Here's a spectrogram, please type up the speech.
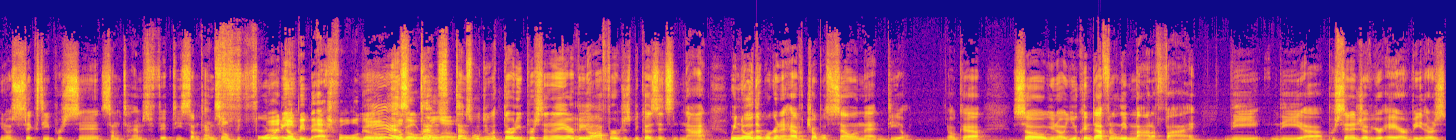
you know, sixty percent, sometimes fifty, sometimes don't be, forty. Yeah, don't be bashful. We'll go. Yeah, we'll go real low. Sometimes we'll do a thirty percent ARV yeah, offer just because it's not. We know that we're going to have trouble selling that deal. Okay, so you know you can definitely modify the the uh, percentage of your ARV. There's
